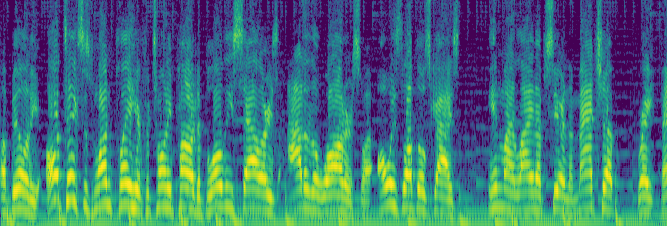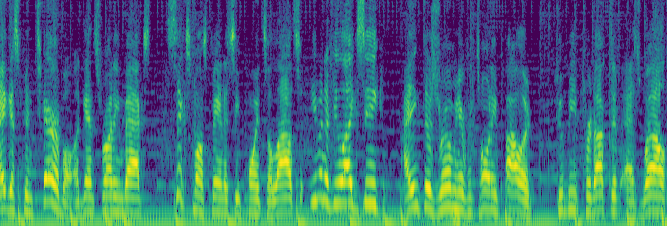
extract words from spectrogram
ability. All it takes is one play here for Tony Pollard to blow these salaries out of the water. So I always love those guys in my lineups here. in the matchup, great. Vegas been terrible against running backs, six most fantasy points allowed. So even if you like Zeke, I think there's room here for Tony Pollard to be productive as well.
